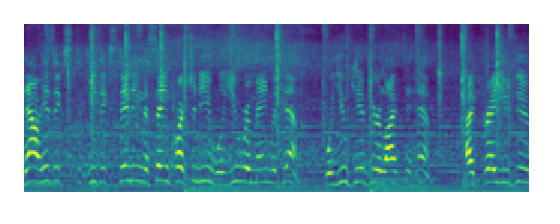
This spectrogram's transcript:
Now he's, ex he's extending the same question to you. Will you remain with him? Will you give your life to him? I pray you do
